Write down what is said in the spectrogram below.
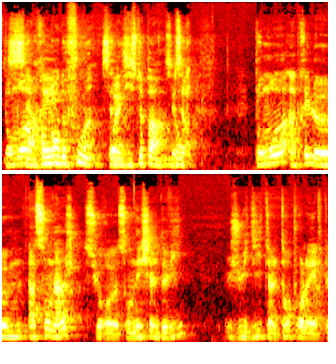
Pour C'est moi, un après, rendement de fou, hein. ça Ouais, n'existe pas. c'est Donc, ça. Pour moi, après le, à son âge, sur euh, son échelle de vie, je lui dis, tu as le temps pour la RP.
